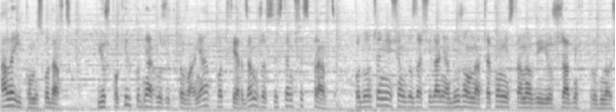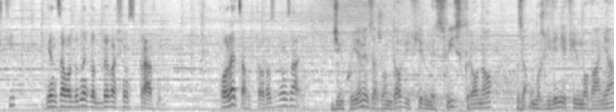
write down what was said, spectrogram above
ale i pomysłodawcą. Już po kilku dniach użytkowania potwierdzam, że system się sprawdza. Podłączenie się do zasilania dużą naczepą nie stanowi już żadnych trudności, więc załadunek odbywa się sprawnie. Polecam to rozwiązanie. Dziękujemy zarządowi firmy Swiss Chrono za umożliwienie filmowania,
